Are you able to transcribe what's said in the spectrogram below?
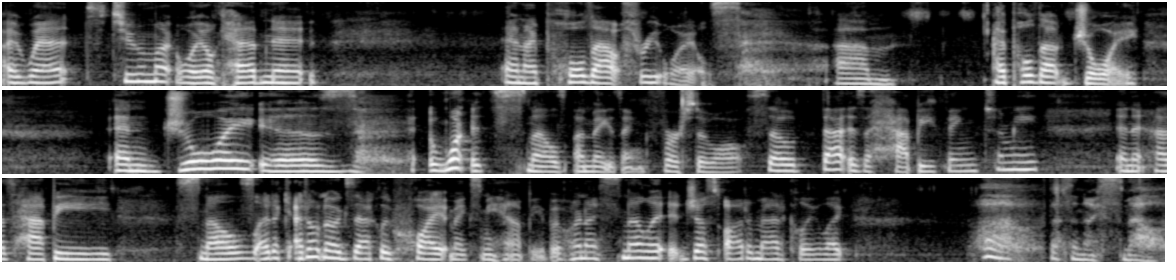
I went to my oil cabinet, and I pulled out three oils. Um, I pulled out joy, and joy is what it smells amazing. First of all, so that is a happy thing to me, and it has happy smells. I, I don't know exactly why it makes me happy, but when I smell it, it just automatically like, oh, that's a nice smell.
